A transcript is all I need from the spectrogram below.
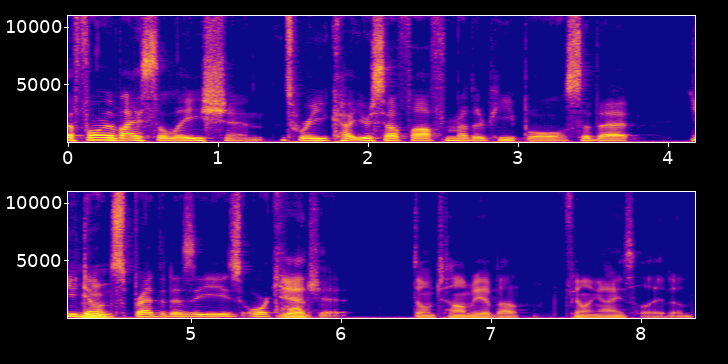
a form of isolation. It's where you cut yourself off from other people so that you don't spread the disease or Hmm. Yeah. catch it. Don't tell me about feeling isolated.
